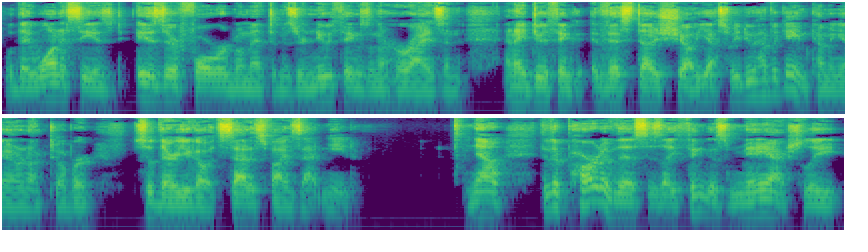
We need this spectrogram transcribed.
what they want to see is, is there forward momentum? Is there new things on the horizon? And I do think this does show, yes, we do have a game coming out in October. So there you go. It satisfies that need. Now, the other part of this is I think this may actually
